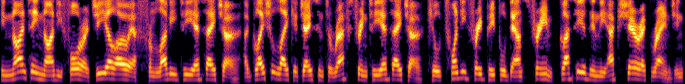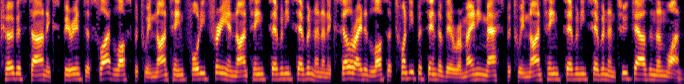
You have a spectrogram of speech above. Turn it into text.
In 1994 a GLOF from Lugge TSHO, a glacial lake adjacent to Raphstreng TSHO, killed 23 people downstream. Glaciers in the Ak-shirak range in Kyrgyzstan experienced a slight loss between 1943 and 1977 and an accelerated loss of 20% of their remaining mass between 1977 and 2001.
